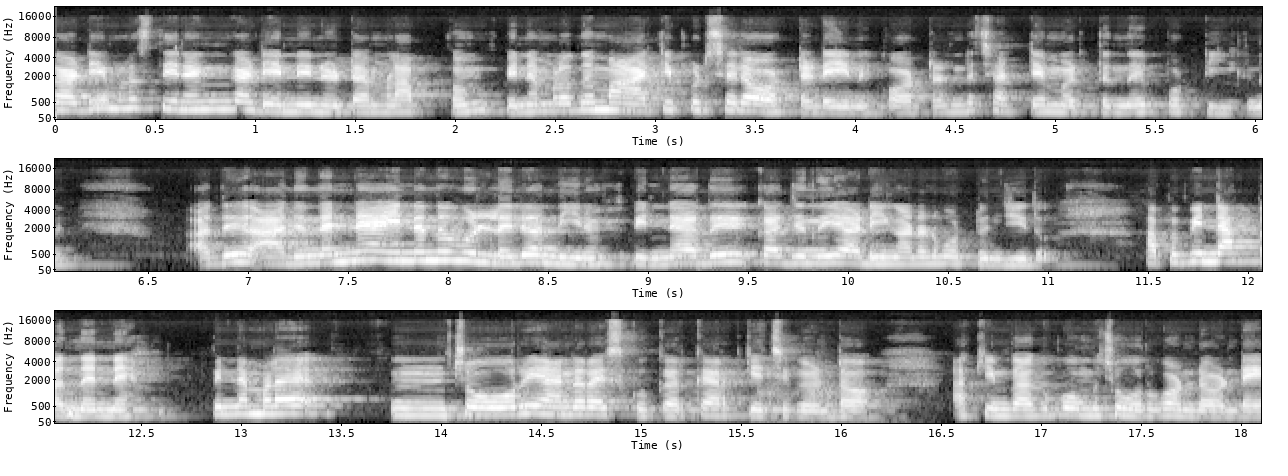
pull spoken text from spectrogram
കടി നമ്മൾ സ്ഥിരം കടി തന്നെയാണ് കേട്ടോ നമ്മളപ്പം പിന്നെ നമ്മളൊന്ന് മാറ്റി പിടിച്ചാൽ ഓട്ടടേന്ന്. ഓട്ടടന്റെ ചട്ടി നമ്മൾ അടുത്തുനിന്ന് പൊട്ടിയിരിക്കുന്നു അത് ആദ്യം തന്നെ അതിനൊന്ന് വിള്ളൽ വന്നീനും. പിന്നെ അത് കജിന്ന് ചാടിയും പൊട്ടും ചെയ്തു. അപ്പോൾ പിന്നെ അപ്പം തന്നെ. പിന്നെ നമ്മളെ ചോറ് ഞാൻ റൈസ് കുക്കർക്ക് ഇറക്കി വെച്ചിരിക്കും കേട്ടോ അക്കിംകാക്ക് പോകുമ്പോൾ ചോറ് കൊണ്ടുപോകണ്ടേ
